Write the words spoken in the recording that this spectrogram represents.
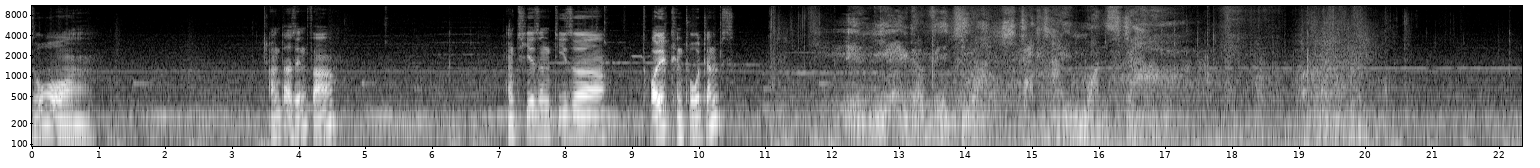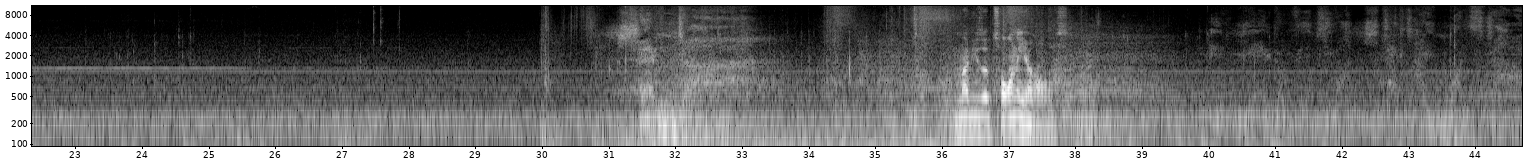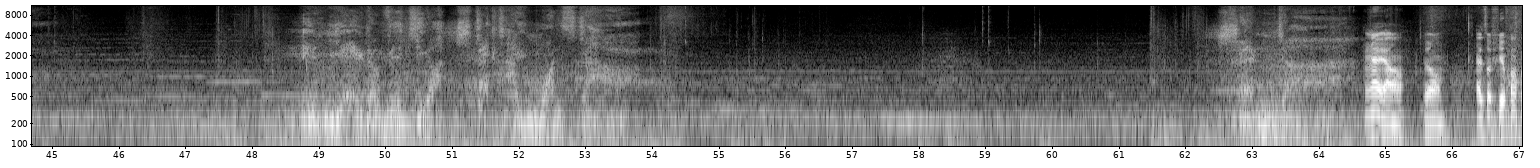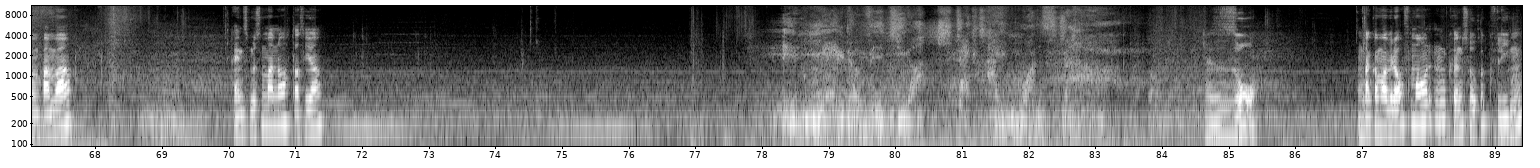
So. Und da sind wir. Und hier sind diese Olken-Totems. Mal diese Zorne hier raus. Naja, ja. Also 4 von 5 haben wir. Eins müssen wir noch, das hier. So. Und dann können wir wieder aufmounten, können zurückfliegen.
